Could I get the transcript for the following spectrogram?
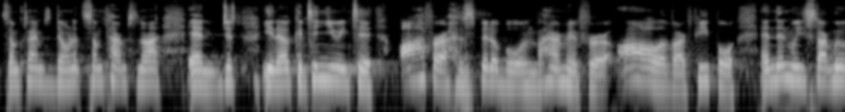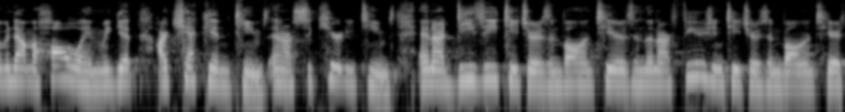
sometimes donuts, sometimes not, and just, you know, continuing to offer a hospitable environment for all of our people. And then we start moving down the hallway and we get our check-in teams and our security teams and our DZ teachers and volunteers and then our fusion teachers and volunteers.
